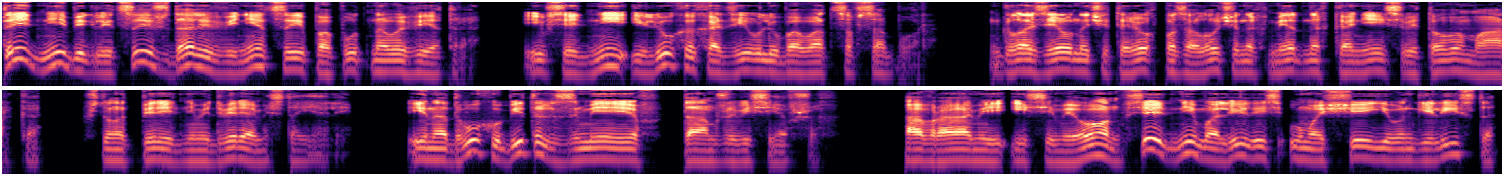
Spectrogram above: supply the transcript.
Три дни беглецы ждали в Венеции попутного ветра, и все дни Илюха ходил любоваться в собор. Глазел на четырех позолоченных медных коней святого Марка, что над передними дверями стояли, и на двух убитых змеев, там же висевших. Авраамий и Симеон все дни молились у мощей евангелиста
